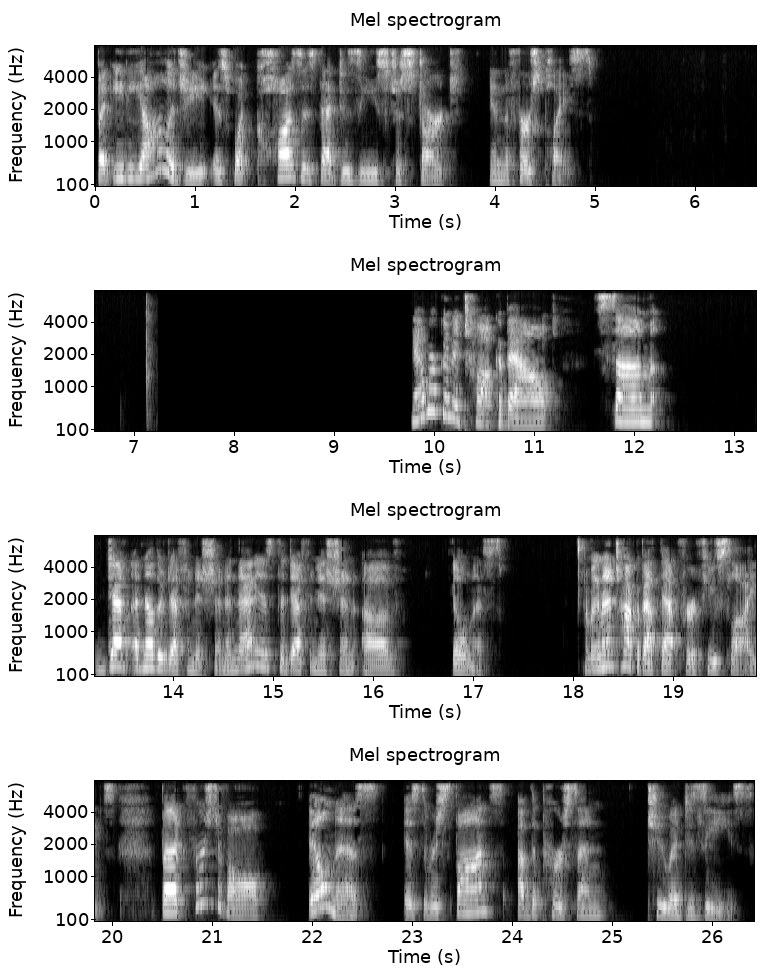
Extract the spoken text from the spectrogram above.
But etiology is what causes that disease to start in the first place. Now we're going to talk about some another definition, and that is the definition of illness. I'm going to talk about that for a few slides. But first of all, illness is the response of the person to a disease.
